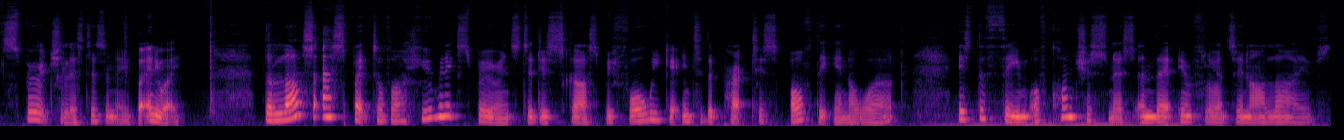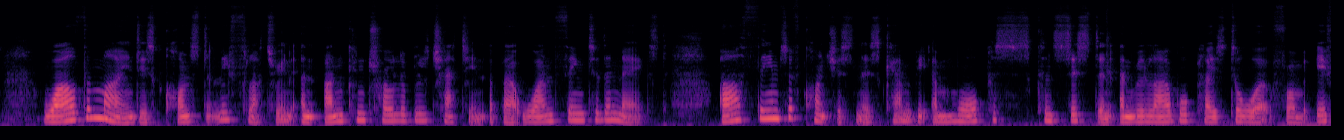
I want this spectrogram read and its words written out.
spiritualist, isn't he? But anyway, the last aspect of our human experience to discuss before we get into the practice of the inner work is the theme of consciousness and their influence in our lives. While the mind is constantly fluttering and uncontrollably chatting about one thing to the next, our themes of consciousness can be a more pers- consistent and reliable place to work from if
